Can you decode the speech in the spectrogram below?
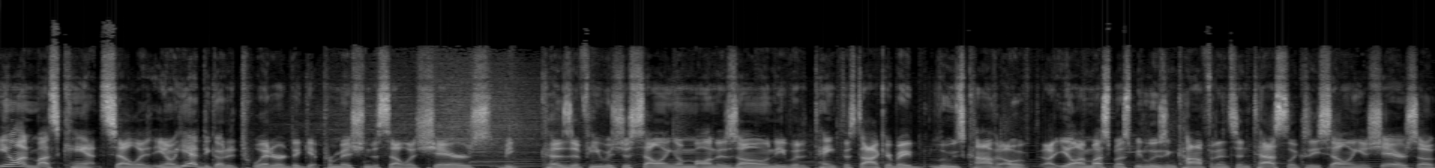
Elon Musk can't sell it. You know, he had to go to Twitter to get permission to sell his shares because if he was just selling them on his own, he would have tanked the stock. Everybody lose confidence. Oh, uh, Elon Musk must be losing confidence in Tesla because he's selling his shares. So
